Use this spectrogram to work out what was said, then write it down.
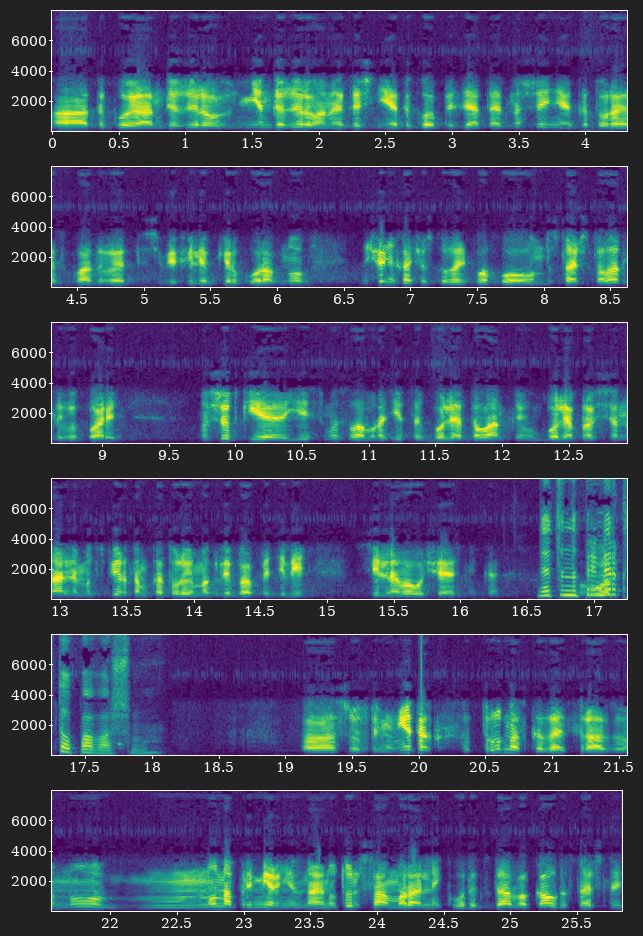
такое ангажиров... не ангажированное, точнее, такое предвзятое отношение, которое складывает в себе Филипп Киркоров. Ну, ничего не хочу сказать плохого, он достаточно талантливый парень. Но все-таки есть смысл обратиться к более талантливым, более профессиональным экспертам, которые могли бы определить сильного участника. Ну, это, например, Вот. кто, по-вашему? Э, Слушай, мне так трудно сказать сразу. Ну, ну, например, не знаю, ну тот же самый моральный кодекс, да, вокал достаточно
